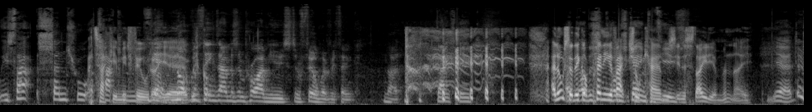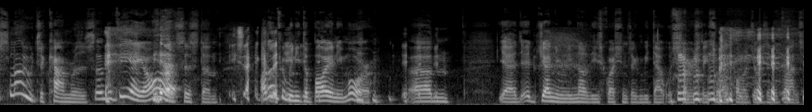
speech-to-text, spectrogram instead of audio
Is that central Attacking attacking, midfielder, Yeah, yeah, not the we've got- things Amazon Prime used to film everything. No. Thanks, dude. And also, I- they've got was- plenty of I actual cams confused. in the stadium, haven't they? Yeah, there's loads of cameras and the VAR Yeah. system. Exactly. I don't think we need to buy any more. Um, yeah, genuinely, none of these questions are going to be dealt with seriously, so I apologise in advance.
